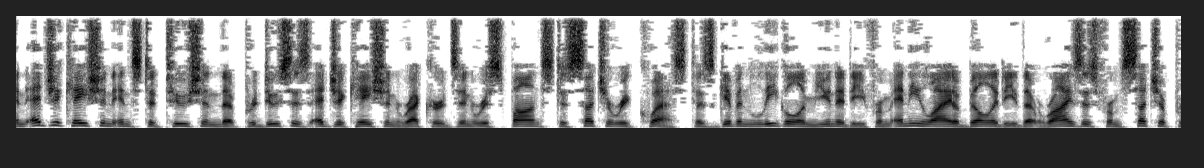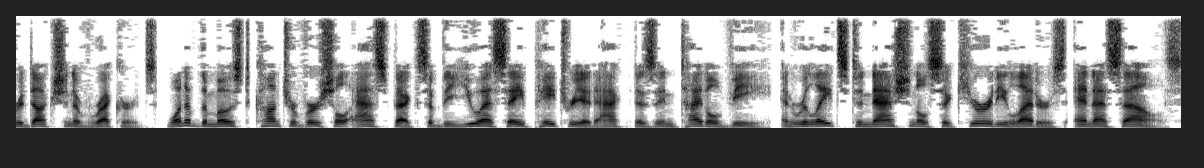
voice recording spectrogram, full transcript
An education institution that produces education records in response to such a request is given legal immunity from any liability that rises from such a production of records. One of the most controversial aspects of the USA Patriot Act is in Title V, and relates to National Security Letters NSLs.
